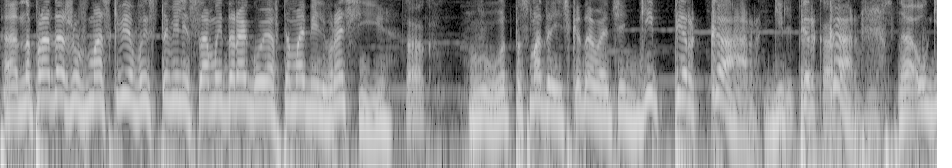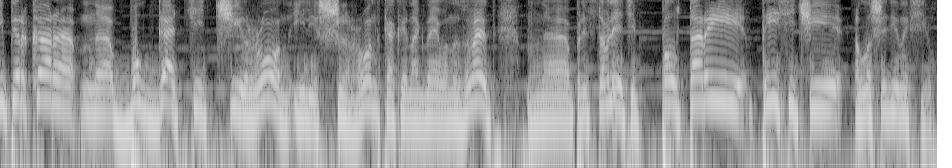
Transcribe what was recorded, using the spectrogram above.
А на продажу в Москве выставили самый дорогой автомобиль в России. Так. Вот, посмотрите-ка, давайте. Гиперкар. Гиперкар. Гиперкар. А, у гиперкара Бугатти Чирон или Широн, как иногда его называют, представляете, полторы тысячи лошадиных сил.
